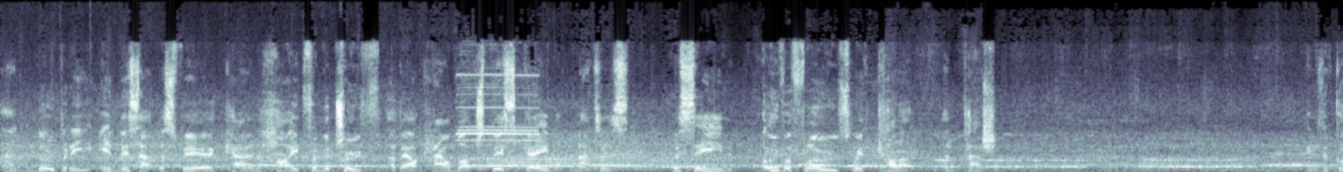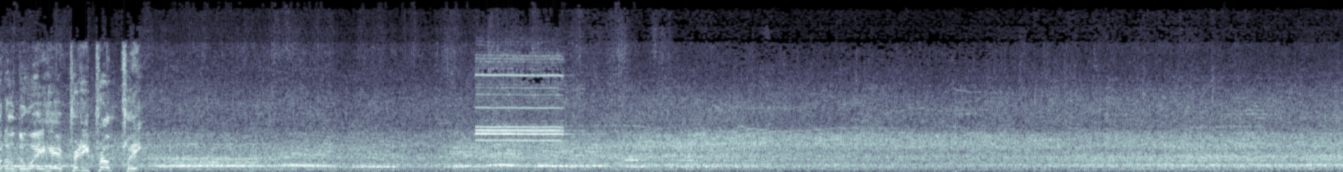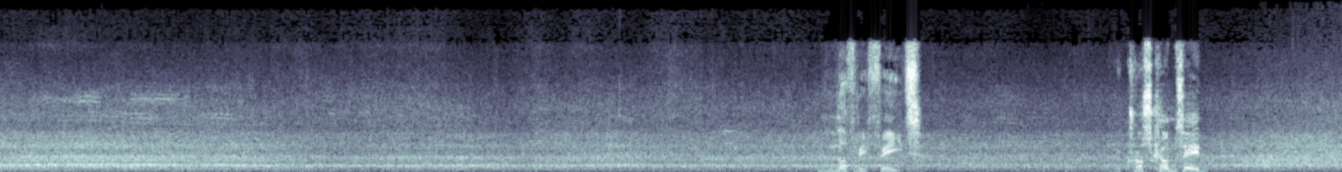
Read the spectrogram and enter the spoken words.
And nobody in this atmosphere can hide from the truth about how much this game matters. The scene overflows with colour and passion. Things have got underway here pretty promptly. Lovely feet. And the cross comes in.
